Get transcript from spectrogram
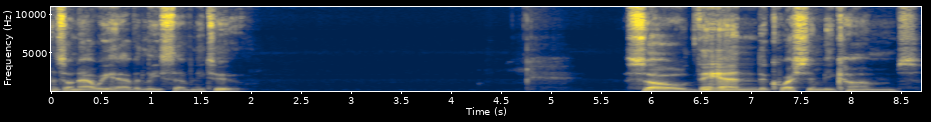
and so now we have at least 72. So then the question becomes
